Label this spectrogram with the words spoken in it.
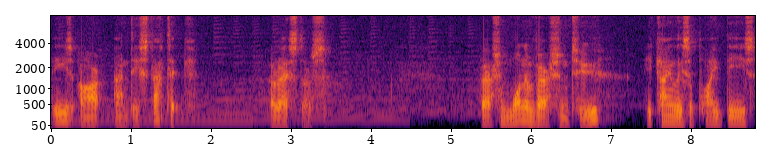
These are anti-static arresters. Version 1 and version 2, he kindly supplied these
